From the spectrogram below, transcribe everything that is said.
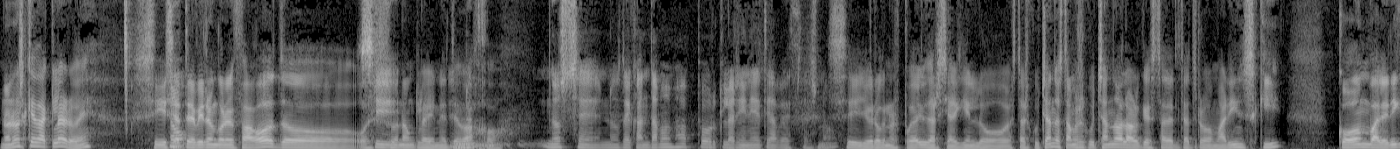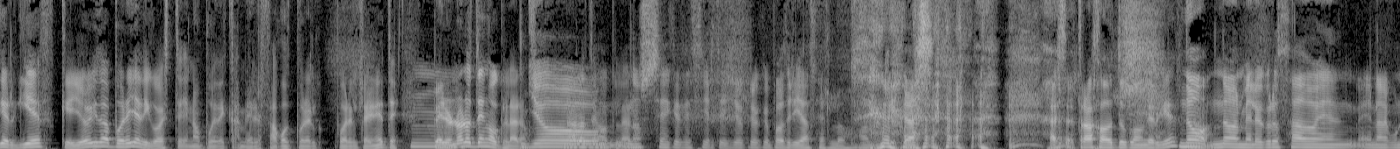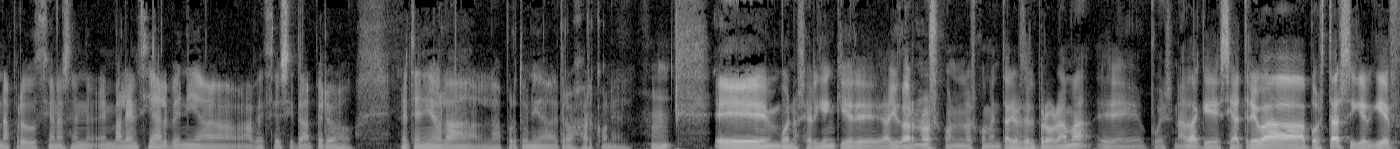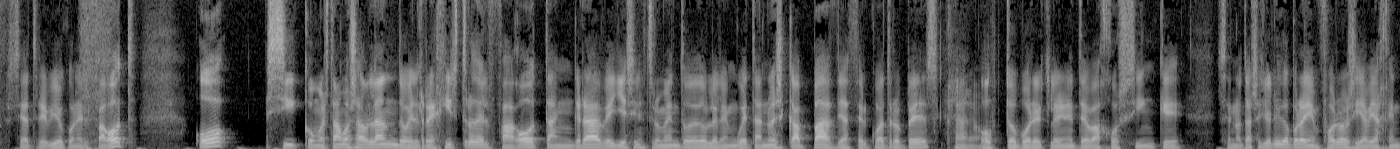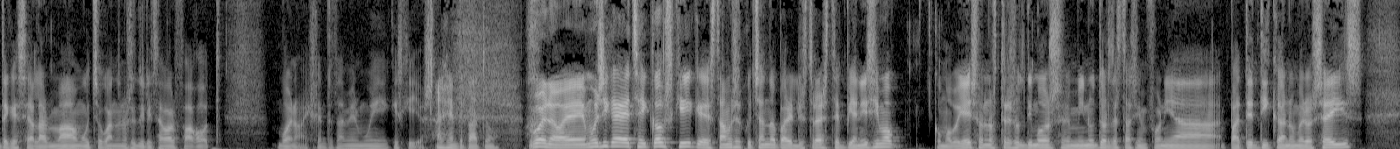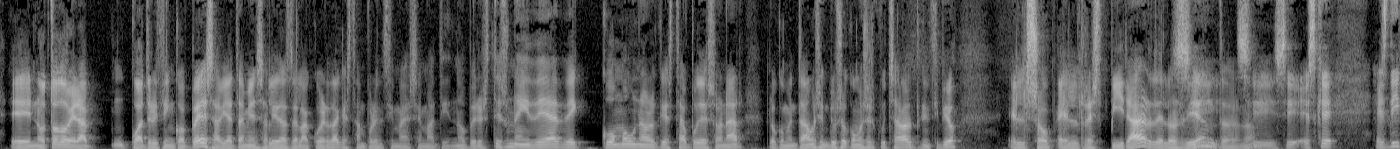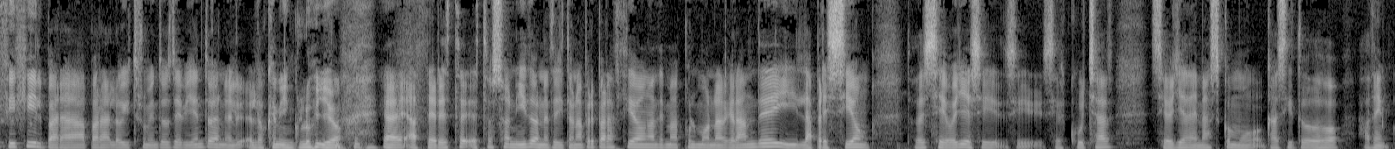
No nos queda claro, ¿eh? Si se atrevieron con el fagot o, o Sí. suena un clarinete bajo. No sé, nos decantamos más por clarinete a veces, ¿no? Sí, yo creo que nos puede ayudar si alguien lo está escuchando. Estamos escuchando a la orquesta del Teatro Marinsky con Valery Gergiev, que yo he oído a por ella digo, este no puede cambiar el fagot por el, por el clarinete. Pero no lo tengo claro. Mm, Yo no lo tengo claro. no sé qué decirte, yo creo que podría hacerlo, quizás. ¿Has trabajado tú con Gergiev? No, no, me lo he cruzado en, en algunas producciones en, en Valencia, él venía a veces y tal, pero no he tenido la, la oportunidad de trabajar con él. Eh, bueno, si alguien quiere ayudarnos con los comentarios del programa, eh, pues nada, que se atreva a apostar si Gergiev se atrevió con el fagot o si, como estamos hablando, el registro del fagot tan grave y ese instrumento de doble lengüeta no es capaz de hacer cuatro Ps, Claro. optó por el clarinete bajo sin que se notase. Yo he leído por ahí en foros y había gente que se alarmaba mucho cuando no se utilizaba el fagot. Bueno, hay gente también muy quisquillosa. Hay gente pato. Bueno, eh, música de Tchaikovsky que estamos escuchando para ilustrar este pianísimo. Como veíais, son los tres últimos eh, minutos de esta sinfonía patética número 6. Eh, no todo era 4 y 5 Ps, había también salidas de la cuerda que están por encima de ese matiz, ¿no? Pero esta es una idea de cómo una orquesta puede sonar. Lo comentábamos incluso cómo se escuchaba al principio el, so- el respirar de los Sí, vientos, ¿no? Sí, sí, es que es difícil para, para los instrumentos de viento, en, el- en los que me incluyo, eh, hacer este- estos sonidos. Necesita una preparación además pulmonar grande y la presión. Entonces se oye, si, si, si escuchas, se oye además como casi todo hacen...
